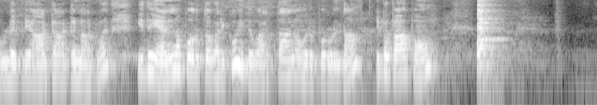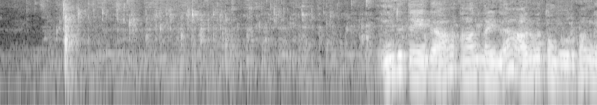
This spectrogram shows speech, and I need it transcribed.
உள்ளே இப்படி ஆட்டு ஆட்டுன்னு ஆட்டுவேன். இது என்னை பொறுத்த வரைக்கும் இது வர்த்தான ஒரு பொருள் தான் இப்போ பார்ப்போம். இந்த தேங்காய் ஆன்லைனில் அறுபத்தொம்பது ரூபாங்க.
